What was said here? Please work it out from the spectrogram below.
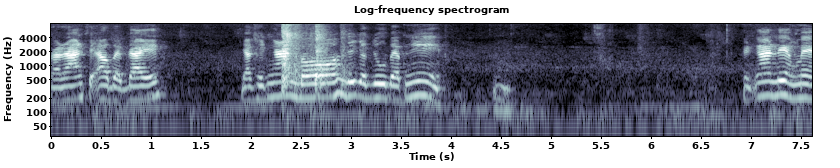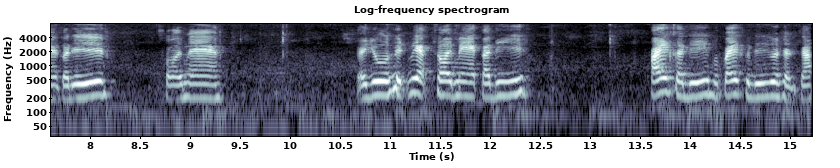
ว่าร้านจะเอาแบบใดอยากเห็นงานบอหรืออยากอยู่แบบนี้เห็นงานเลี้ยงแม่ก็ดีซอยแม่ แต่อยู่เฮ็ดเวียกซอยแม่ก็ดี ไปก็ดีบ่ไปก็ดีด้วยสันจ้ะ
